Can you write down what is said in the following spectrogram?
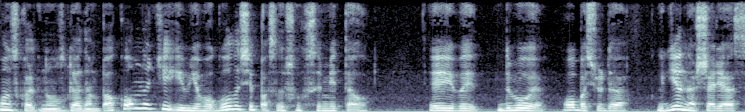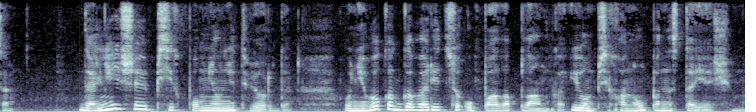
Он скользнул взглядом по комнате, и в его голосе послышался металл. «Эй вы, двое, оба сюда!» Где наша ряса?» Дальнейшее псих помнил не твердо. У него, как говорится, упала планка, и он психанул по-настоящему.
